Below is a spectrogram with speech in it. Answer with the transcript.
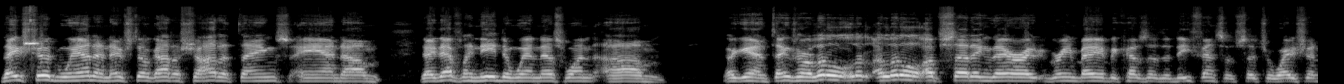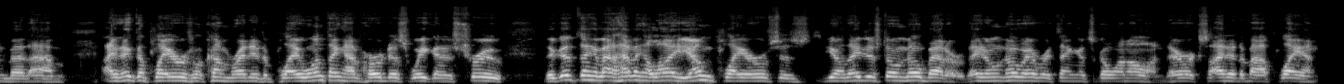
they should win, and they've still got a shot at things, and um, they definitely need to win this one. Um, again, things are a little, little, a little upsetting there at Green Bay because of the defensive situation, but um, I think the players will come ready to play. One thing I've heard this week, and it's true the good thing about having a lot of young players is, you know, they just don't know better. They don't know everything that's going on. They're excited about playing.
